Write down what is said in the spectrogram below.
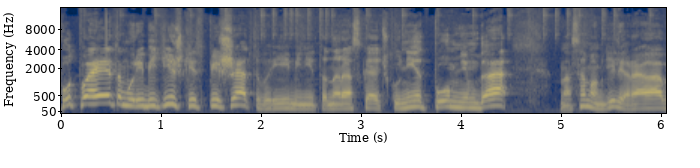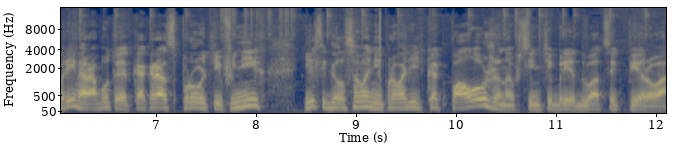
вот поэтому ребятишки спешат, времени-то на раскачку нет, помним, да? На самом деле время работает как раз против них. Если голосование проводить как положено в сентябре 21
